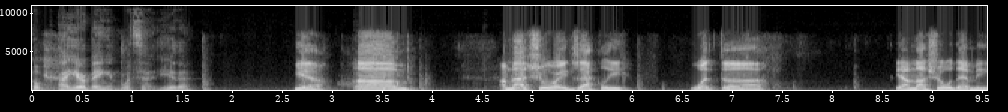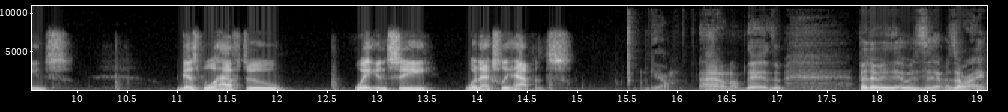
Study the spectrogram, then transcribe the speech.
Oh, I hear banging. What's that? You hear that? Yeah. Um, I'm not sure exactly what the. Yeah, I'm not sure what that means. I guess we'll have to wait and see what actually happens. Yeah, I don't know. But it was, it was it was all right.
